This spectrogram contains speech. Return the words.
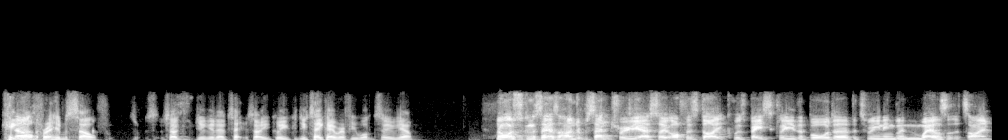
King no, Offa himself. So you're going to take. Sorry, you, you take over if you want to. Yeah. No, I was just going to say it's 100% true. Yeah. So Offa's Dyke was basically the border between England and Wales at the time.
